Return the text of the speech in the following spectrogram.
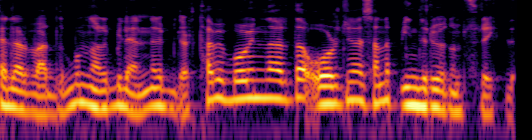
siteler vardı. Bunları bilenler bilir. Tabi bu oyunlarda orijinal sanıp indiriyordum sürekli.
